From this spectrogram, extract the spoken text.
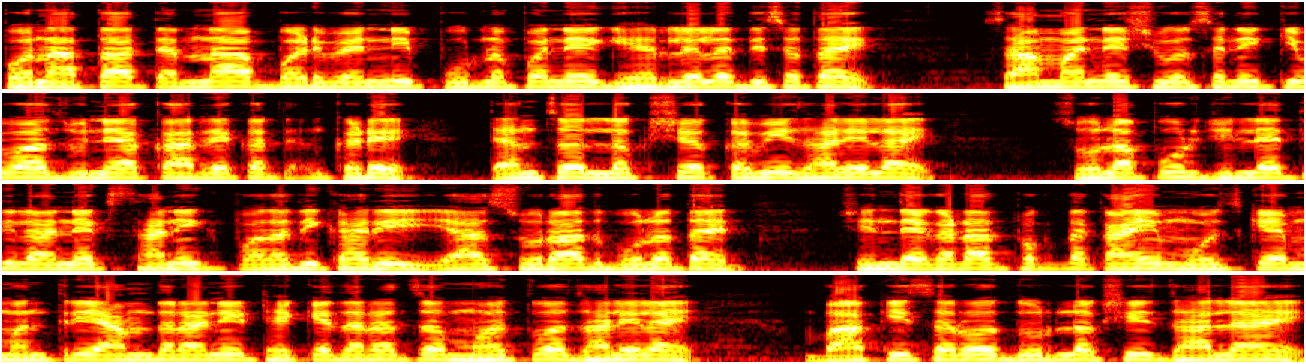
पण आता त्यांना बडव्यांनी पूर्णपणे घेरलेलं दिसत आहे. सामान्य शिवसैनिक किंवा जुन्या कार्यकर्त्यांकडे त्यांचं लक्ष कमी झालेलं आहे. सोलापूर जिल्ह्यातील अनेक स्थानिक पदाधिकारी या सुरात बोलत आहेत. शिंदे गटात फक्त काही मोजके मंत्री आमदार आणि ठेकेदाराचं महत्त्व झालेलं आहे. बाकी सर्व दुर्लक्षित झालं आहे.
